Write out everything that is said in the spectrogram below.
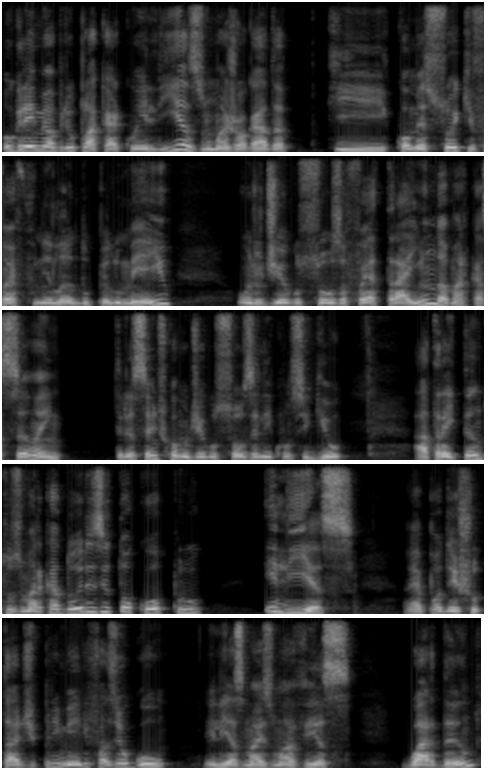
o Grêmio abriu o placar com Elias numa jogada que começou e que foi afunilando pelo meio onde o Diego Souza foi atraindo a marcação. É interessante como o Diego Souza ele conseguiu atrair tantos marcadores e tocou pro Elias né, poder chutar de primeiro e fazer o gol. Elias mais uma vez guardando.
